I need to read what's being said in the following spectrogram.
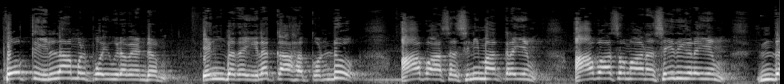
போக்கு இல்லாமல் போய்விட வேண்டும். என்பதை இலக்காக கொண்டு ஆபாச சினிமாக்களையும் ஆபாசமான செய்திகளையும் இந்த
